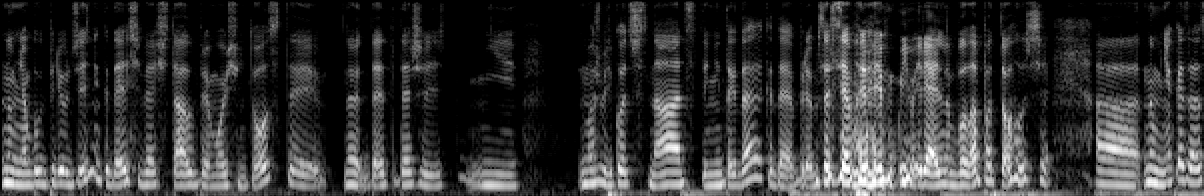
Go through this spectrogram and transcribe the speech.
Ну, у меня был период жизни, когда я себя считала прям очень толстой. Но это даже не может быть, год 16 не тогда, когда я прям совсем реально была потолще. А, ну, мне казалось,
